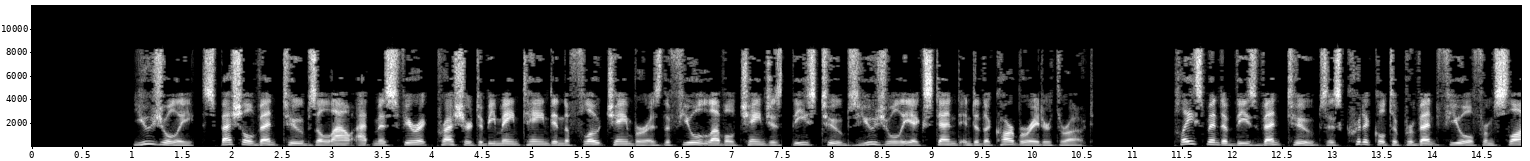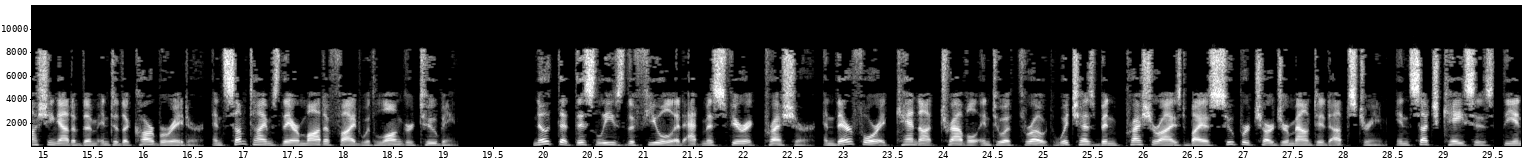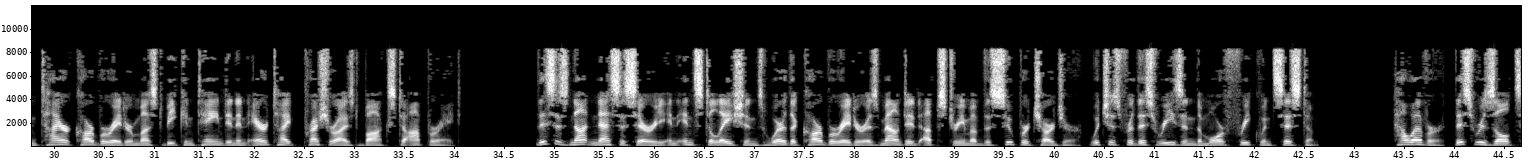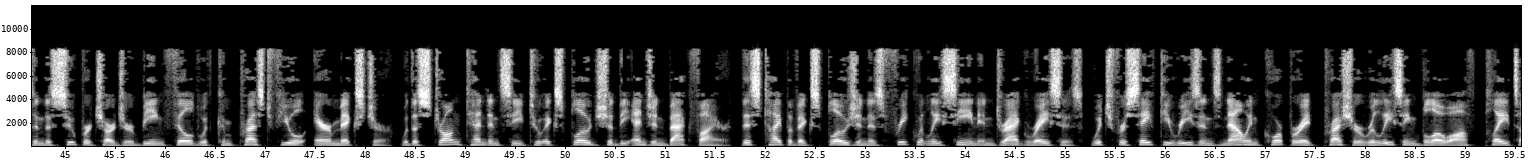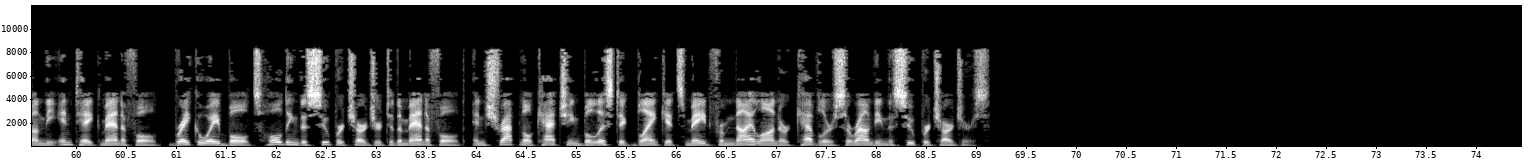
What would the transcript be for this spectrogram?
Usually, special vent tubes allow atmospheric pressure to be maintained in the float chamber as the fuel level changes, these tubes usually extend into the carburetor throat. Placement of these vent tubes is critical to prevent fuel from sloshing out of them into the carburetor, and sometimes they are modified with longer tubing. Note that this leaves the fuel at atmospheric pressure, and therefore it cannot travel into a throat which has been pressurized by a supercharger mounted upstream. In such cases, the entire carburetor must be contained in an airtight pressurized box to operate. This is not necessary in installations where the carburetor is mounted upstream of the supercharger, which is for this reason the more frequent system. However, this results in the supercharger being filled with compressed fuel-air mixture, with a strong tendency to explode should the engine backfire. This type of explosion is frequently seen in drag races, which for safety reasons now incorporate pressure-releasing blow-off plates on the intake manifold, breakaway bolts holding the supercharger to the manifold, and shrapnel-catching ballistic blankets made from nylon or Kevlar surrounding the superchargers.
